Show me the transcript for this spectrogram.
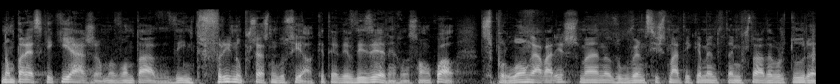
Não parece que aqui haja uma vontade de interferir no processo negocial, que até devo dizer, em relação ao qual se prolonga há várias semanas, o Governo sistematicamente tem mostrado abertura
